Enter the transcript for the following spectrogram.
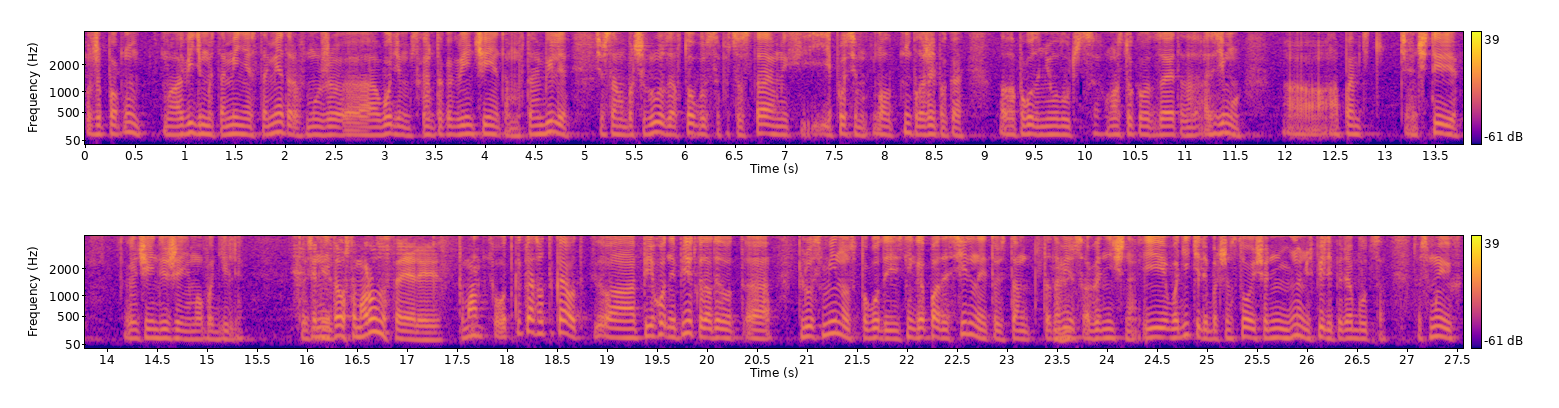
уже по, ну, а, видимость там менее 100 метров, мы уже э, вводим, скажем так, ограничения там автомобили, те же самые большие грузы, автобусы, просто ставим их и просим ну, ну, подождать, пока э, погода не улучшится. У нас только вот за эту зиму на памяти 4 ограничения движения мы вводили. То есть Это из-за того, что морозы стояли, туман? вот как раз вот такая вот а, переходный период, когда вот это вот а, плюс-минус погода и снегопады сильные, то есть там тонавирус ограничено. И водители, большинство еще не, ну, не успели переобуться. То есть мы их,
